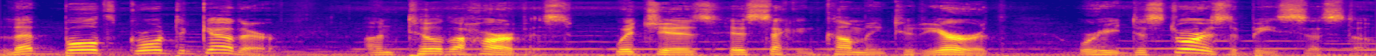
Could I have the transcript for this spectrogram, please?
Let both grow together until the harvest, which is his second coming to the earth, where he destroys the beast system.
